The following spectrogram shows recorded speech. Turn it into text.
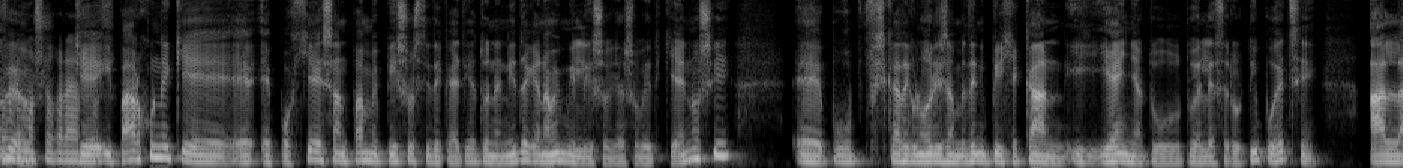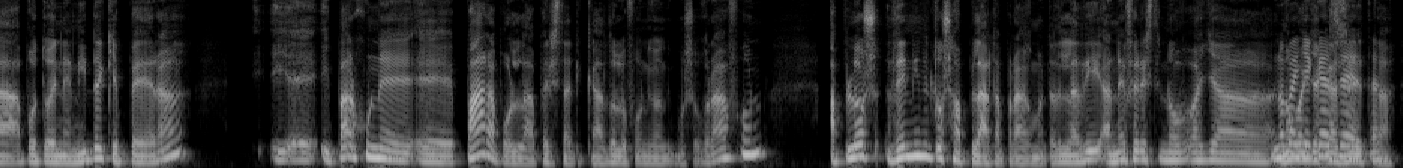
δημοσιογράφους. Και υπάρχουν και ε, εποχές, αν πάμε πίσω στη δεκαετία του 90, για να μην μιλήσω για Σοβιετική Ένωση, ε, που φυσικά δεν γνωρίζαμε, δεν υπήρχε καν η, έννοια του, του ελεύθερου τύπου, έτσι. Αλλά από το 90 και πέρα ε, υπάρχουν πάρα πολλά περιστατικά δολοφονιών δημοσιογράφων Απλώς δεν είναι τόσο απλά τα πράγματα. Δηλαδή, ανέφερες στην Νόβαγια Γκαζέτα.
